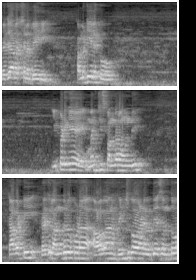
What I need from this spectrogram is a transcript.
ప్రజారక్షణ బేరీ కమిటీలకు ఇప్పటికే మంచి స్పందన ఉంది. కాబట్టి ప్రజలందరూ కూడా అవగాహన పెంచుకోవాలనే ఉద్దేశంతో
